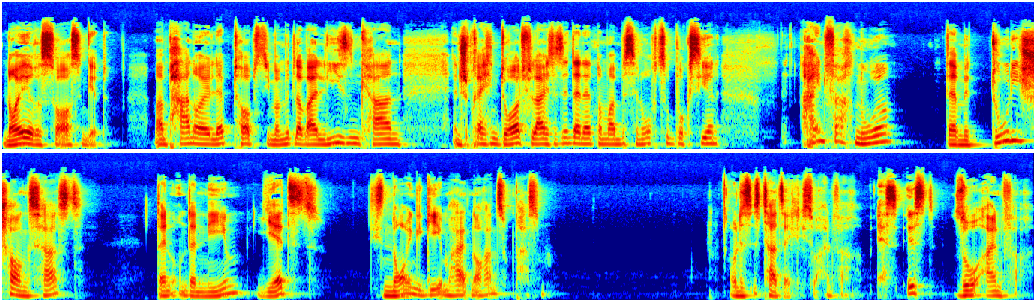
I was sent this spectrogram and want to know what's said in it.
neue Ressourcen gibt. Mal ein paar neue Laptops, die man mittlerweile leasen kann, entsprechend dort vielleicht das Internet noch mal ein bisschen hoch zu buxieren. Einfach nur, damit du die Chance hast, dein Unternehmen jetzt diesen neuen Gegebenheiten auch anzupassen. Und es ist tatsächlich so einfach. Es ist so einfach.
